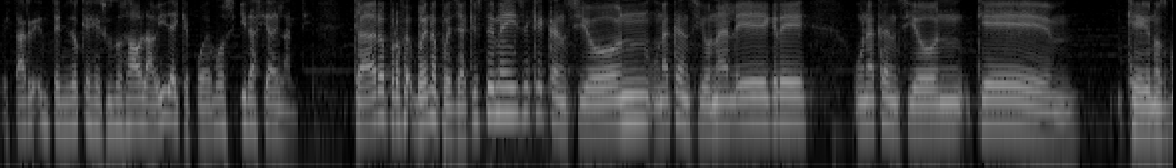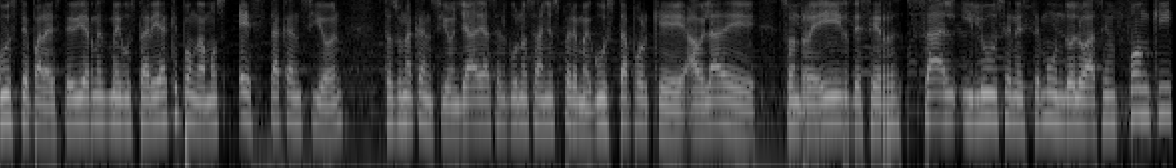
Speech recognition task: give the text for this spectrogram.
estar entendiendo que Jesús nos ha dado la vida y que podemos ir hacia adelante. Claro, profe. Bueno, pues ya que usted me dice que canción, una canción alegre, una canción que, que nos guste para este viernes, me gustaría que pongamos esta canción. Esta es una canción ya de hace algunos años, pero me gusta porque habla de sonreír, de ser sal y luz en este mundo. Lo hacen funky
